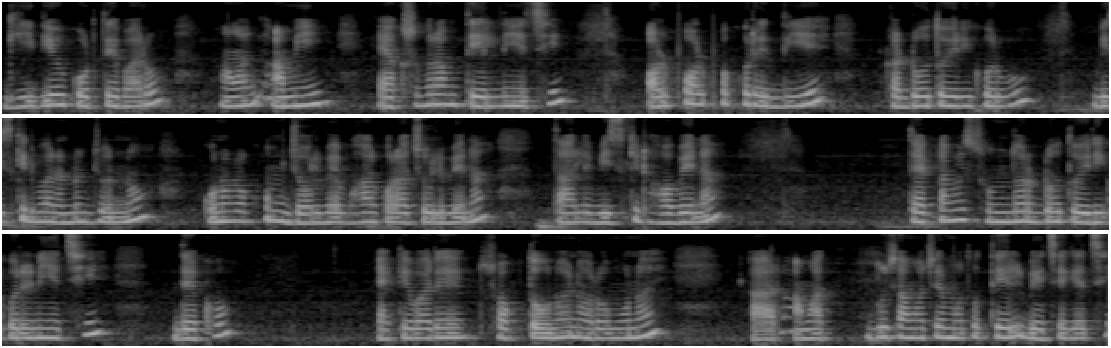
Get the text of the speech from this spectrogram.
ঘি দিয়েও করতে পারো। আমার আমি একশো গ্রাম তেল নিয়েছি। অল্প অল্প করে দিয়ে একটা ডো তৈরি করব। বিস্কিট বানানোর জন্য কোনো রকম জল ব্যবহার করা চলবে না, তাহলে বিস্কিট হবে না। তো একটা আমি সুন্দর ডো তৈরি করে নিয়েছি। দেখো। একেবারে শক্তও নয়, নরমও নয়। আর আমার দু চামচের মতো তেল বেঁচে গেছে।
